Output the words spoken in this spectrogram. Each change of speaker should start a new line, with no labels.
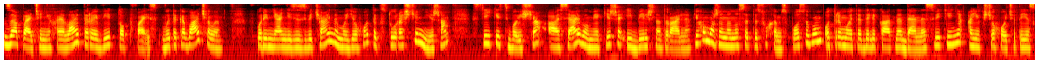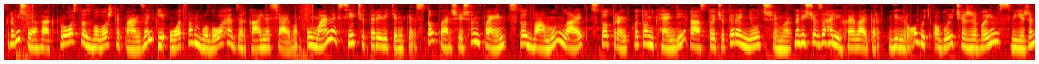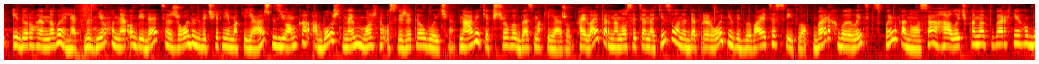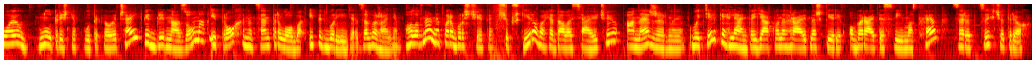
Запечені хайлайтери від Top Face. Ви таке бачили? В порівнянні зі звичайними його текстура щільніша, стійкість вища, а сяйво м'якіше і більш натуральне. Його можна наносити сухим способом, отримуєте делікатне денне світіння. А якщо хочете яскравіший ефект, просто зволожте пензель і от вам вологе дзеркальне сяйво. У мене всі чотири відтінки: 101 Champagne, 102 Moonlight, 103 Cotton Candy та 104 Nude Shimmer. Навіщо взагалі хайлайтер? Він робить обличчя живим, свіжим і дорогим на вигляд. Без нього не обійдеться жоден вечірній макіяж, зйомка або ж ним можна освіжити обличчя, навіть якщо ви без макіяжу. Хайлайтер наноситься на ті зони, де природньо відбивається світло, верх вилиць, спинка носа, галочка над верхньою губою, внутрішні кутики очей, підбрівна зона і трохи на центр лоба і підборіддя за бажанням. Головне не переборщити, щоб шкіра виглядала сяючою, а не жирною. Ви тільки гляньте, як вони грають на шкірі. Обирайте свій must-have серед цих чотирьох.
